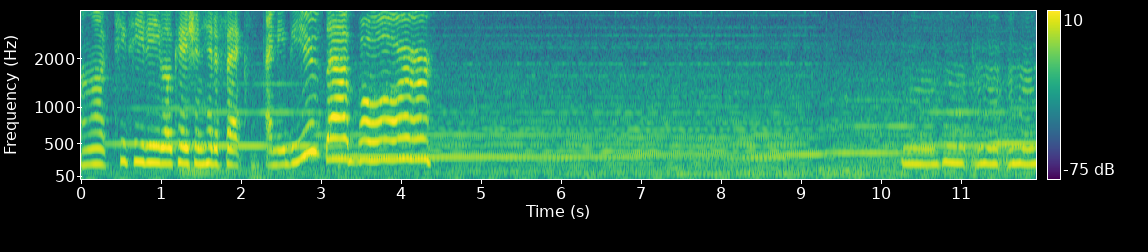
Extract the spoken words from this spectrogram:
Unlock TTD location hit effects. I need to use that more. Mm-hmm, mm-hmm, mm-hmm.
